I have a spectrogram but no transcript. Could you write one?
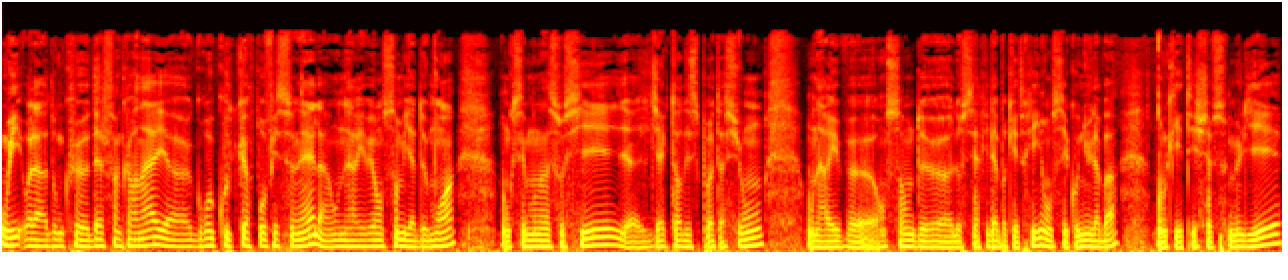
Oui, voilà, donc euh, Delphin Corneille, euh, gros coup de cœur professionnel. On est arrivé ensemble il y a deux mois. Donc c'est mon associé, directeur d'exploitation. On arrive ensemble de l'Océrie La Briqueterie. On s'est connus là-bas. Donc il était chef sommelier.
